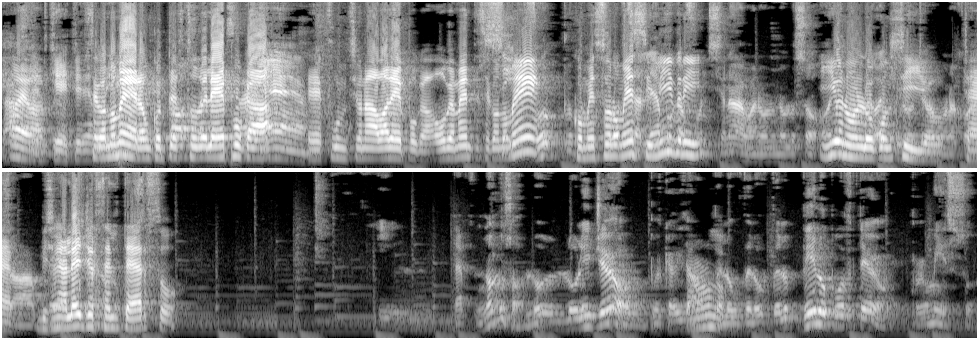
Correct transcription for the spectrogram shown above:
ma perché secondo me era un contesto No, dell'epoca eh. e funzionava all'epoca. Ovviamente, secondo Sì, me, come sono messi i libri, funzionava non, non lo so io non lo consiglio. Cioè, bisogna leggersi il terzo. Non lo so lo, lo leggerò per carità Non lo so. ve, lo, ve lo- ve lo- ve lo porterò promesso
